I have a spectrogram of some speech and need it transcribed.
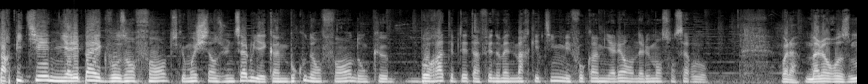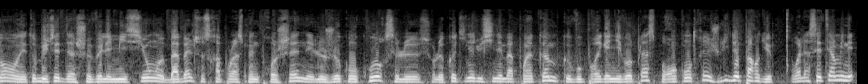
par pitié, n'y allez pas avec vos enfants, puisque moi je suis dans une salle où il y a quand même beaucoup d'enfants, donc euh, Borat est peut-être un phénomène marketing, mais il faut quand même y aller en allumant son cerveau. Voilà, malheureusement, on est obligé d'achever l'émission. Babel, ce sera pour la semaine prochaine. Et le jeu concours, c'est sur le quotidien du cinéma.com que vous pourrez gagner vos places pour rencontrer Julie Depardieu. Voilà, c'est terminé.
